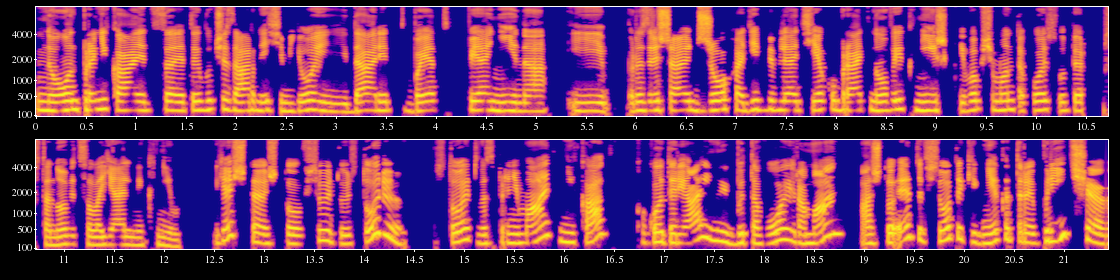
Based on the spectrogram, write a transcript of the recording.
но он проникается этой лучезарной семьей и дарит Бет пианино, и разрешает Джо ходить в библиотеку, брать новые книжки. В общем, он такой супер становится лояльный к ним. Я считаю, что всю эту историю стоит воспринимать не как какой-то реальный бытовой роман, а что это все-таки некоторая притча.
